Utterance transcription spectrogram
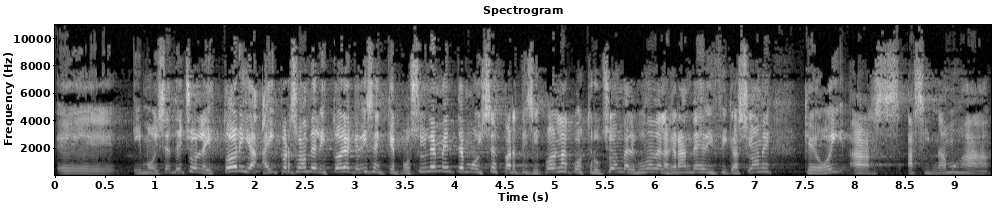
Eh, y Moisés, de hecho, la historia, hay personas de la historia que dicen que posiblemente Moisés participó en la construcción de algunas de las grandes edificaciones que hoy asignamos a,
